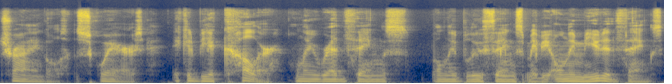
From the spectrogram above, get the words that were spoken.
triangles, squares. It could be a color, only red things, only blue things, maybe only muted things.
